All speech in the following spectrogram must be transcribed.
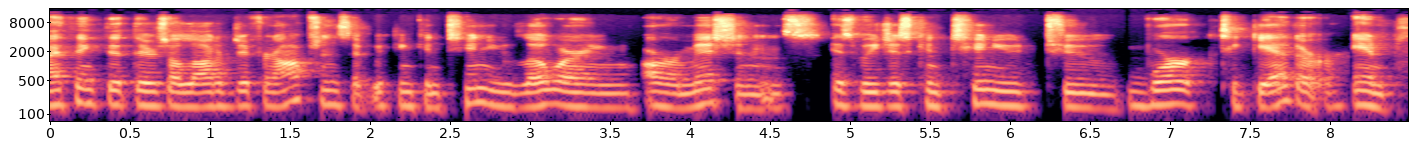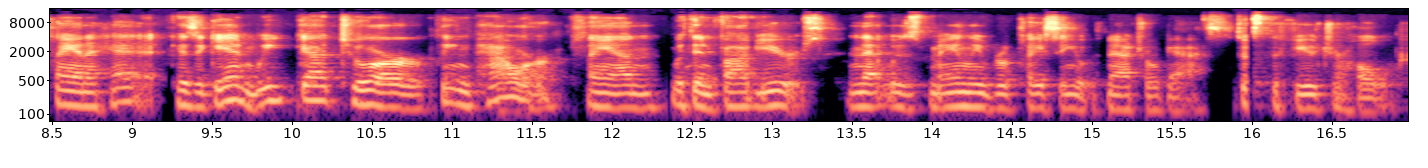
I think that there's a lot of different options that we can continue lowering our emissions as we just continue to work together and plan ahead. Because again, we got to our clean power plan within five years, and that was mainly replacing it with natural gas. What's the future hold?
